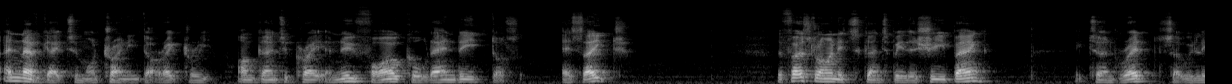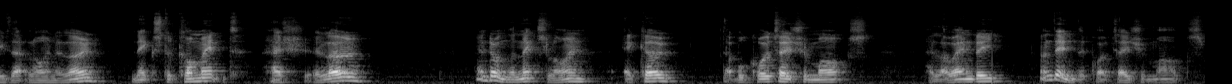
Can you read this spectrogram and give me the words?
and navigate to my training directory. I'm going to create a new file called andy.sh the first line is going to be the shebang. It turned red, so we leave that line alone. Next a comment, hash hello. And on the next line, echo, double quotation marks, hello Andy, and then the quotation marks.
